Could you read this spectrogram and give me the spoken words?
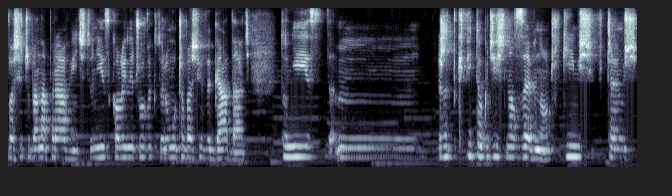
właśnie trzeba naprawić, to nie jest kolejny człowiek, któremu trzeba się wygadać, to nie jest, mm, że tkwi to gdzieś na zewnątrz, w kimś, w czymś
